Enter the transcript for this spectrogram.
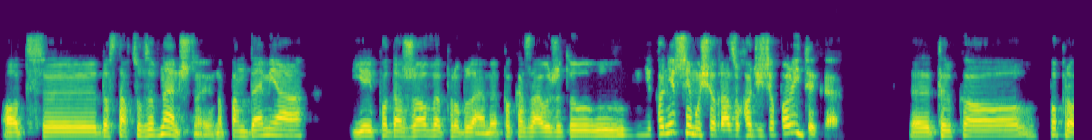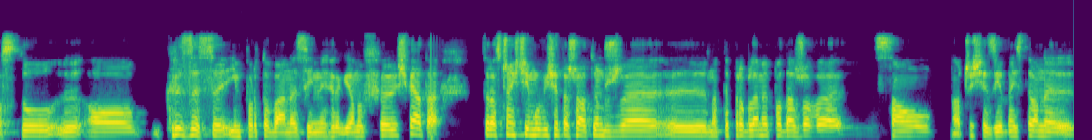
od y, dostawców zewnętrznych. No, pandemia i jej podażowe problemy pokazały, że tu niekoniecznie musi od razu chodzić o politykę, y, tylko po prostu o kryzysy importowane z innych regionów świata. Coraz częściej mówi się też o tym, że no, te problemy podażowe są no, oczywiście z jednej strony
